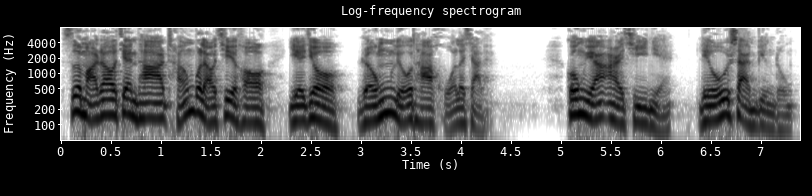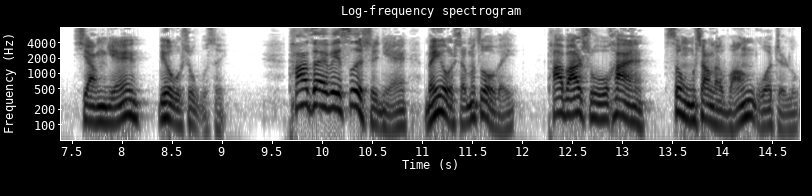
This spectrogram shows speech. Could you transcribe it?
司马昭见他成不了气候，也就容留他活了下来。公元二七年，刘禅病终，享年六十五岁。他在位四十年，没有什么作为。他把蜀汉送上了亡国之路。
